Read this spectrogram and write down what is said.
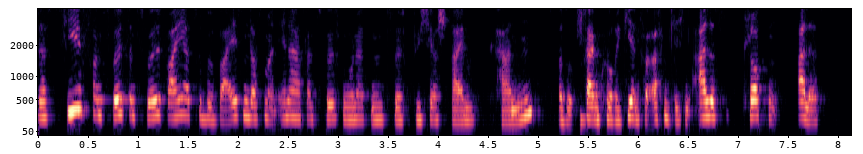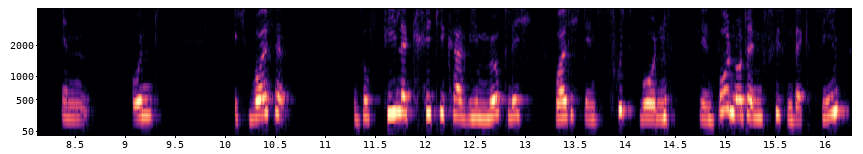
das Ziel von 12 in 12 war ja zu beweisen, dass man innerhalb von zwölf Monaten zwölf Bücher schreiben kann. Also schreiben, korrigieren, veröffentlichen, alles, plotten, alles. In, und ich wollte so viele Kritiker wie möglich, wollte ich den Fußboden, den Boden unter den Füßen wegziehen.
